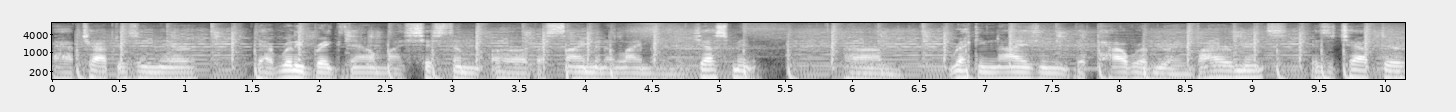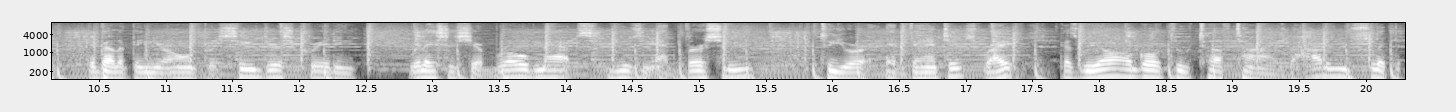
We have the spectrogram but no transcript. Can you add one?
I have chapters in there that really breaks down my system of assignment, alignment, and adjustment. Um, recognizing the power of your environments is a chapter. Developing your own procedures, creating relationship roadmaps, using adversity to your advantage, right? Because we all go through tough times, but how do you flip it?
